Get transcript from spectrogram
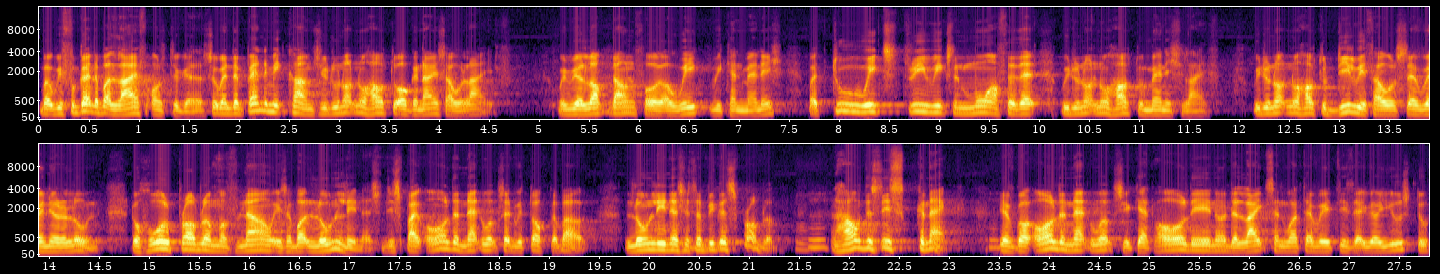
But we forget about life altogether. So when the pandemic comes, you do not know how to organize our life. When we are locked down for a week, we can manage. But two weeks, three weeks, and more after that, we do not know how to manage life. We do not know how to deal with ourselves when you're alone. The whole problem of now is about loneliness. Despite all the networks that we talked about, loneliness is the biggest problem. And how does this connect? You've got all the networks, you get all the, you know, the likes and whatever it is that you're used to,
